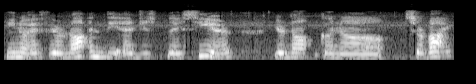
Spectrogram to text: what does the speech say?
you know if you're not in the edges place here you're not gonna survive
